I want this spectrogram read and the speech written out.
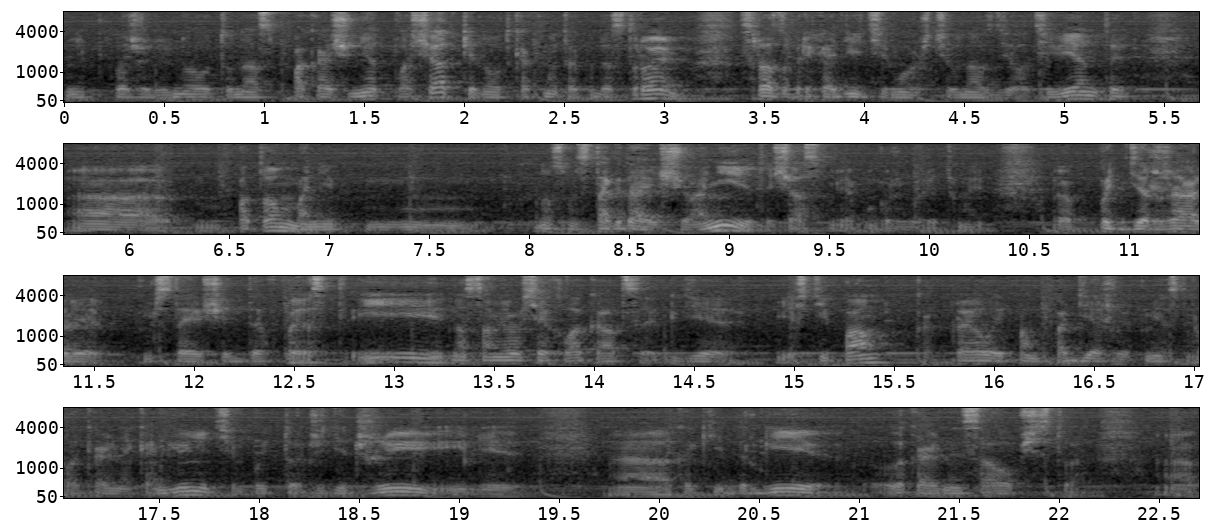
не предложили, ну вот у нас пока еще нет площадки, но вот как мы так достроим, сразу приходите, можете у нас делать ивенты. А, потом они, ну в смысле тогда еще они, это сейчас я могу говорить, мы э, поддержали предстоящий DevFest и на самом деле во всех локациях, где есть EPAM, как правило, EPAM поддерживает местные локальные комьюнити, будь то GDG или а, какие-то другие локальные сообщества. А,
